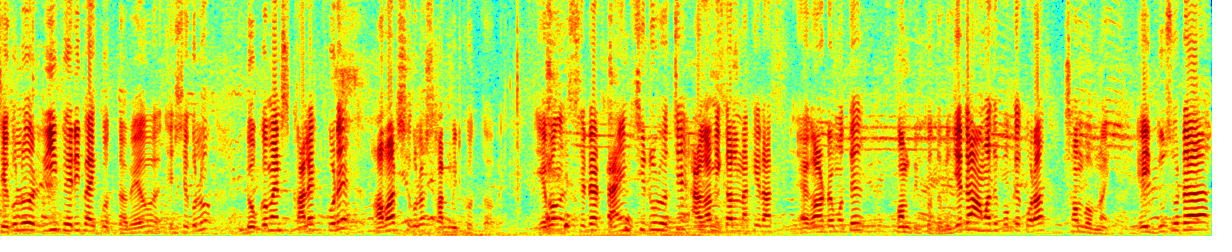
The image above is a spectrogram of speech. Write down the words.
সেগুলো রিভেরিফাই করতে হবে এবং সেগুলো ডকুমেন্টস কালেক্ট করে আবার সেগুলো সাবমিট করতে হবে। এবং সেটা টাইম শিডিউল হচ্ছে আগামীকাল নাকি রাত এগারোটার মধ্যে কমপ্লিট করতে হবে, যেটা আমাদের পক্ষে করা সম্ভব নয়। এই দুশোটা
